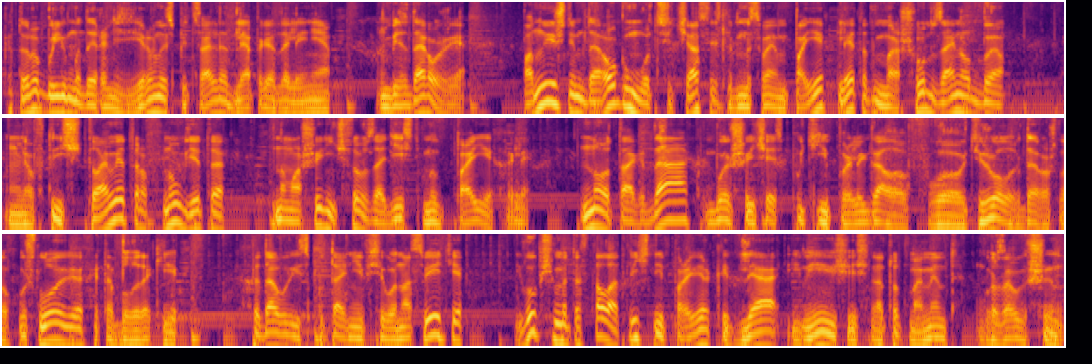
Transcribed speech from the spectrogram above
которые были модернизированы специально для преодоления бездорожья. По нынешним дорогам, вот сейчас, если бы мы с вами поехали, этот маршрут занял бы в тысячи километров, ну, где-то на машине часов за 10 мы проехали. Но тогда большая часть пути пролегала в тяжелых дорожных условиях. Это были такие ходовые испытания всего на свете. И, в общем, это стало отличной проверкой для имеющихся на тот момент грузовых шин.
